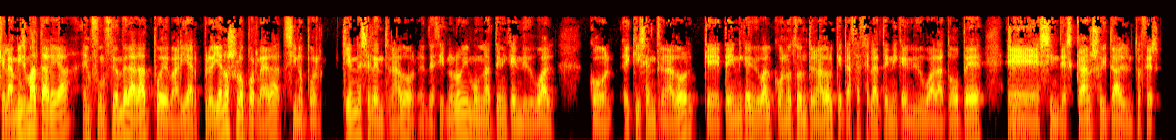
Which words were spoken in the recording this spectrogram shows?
que la misma tarea en función de la edad puede variar, pero ya no solo por la edad, sino por quién es el entrenador. Es decir, no es lo mismo una técnica individual con X entrenador que técnica individual con otro entrenador que te hace hacer la técnica individual a tope, sí. eh, sin descanso y tal. Entonces,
